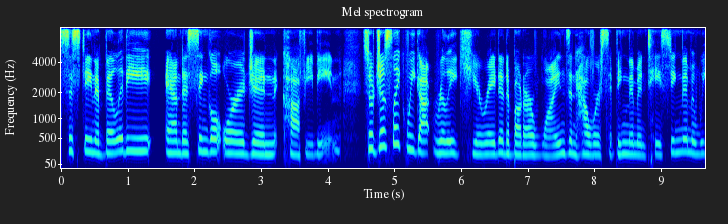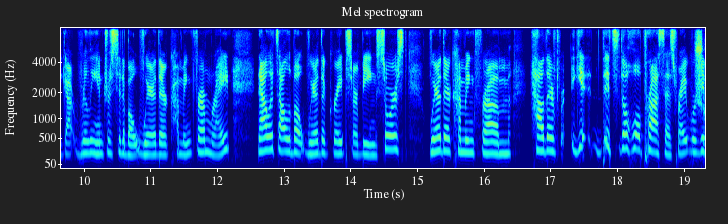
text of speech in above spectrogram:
sustainability and a single origin coffee bean. So just like we got really curated about our wines and how we're sipping them and tasting them and we got really interested about where they're coming from, right? Now it's all about where the grapes are being sourced, where they're coming from, how they're it's the whole process, right? We're Sure.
